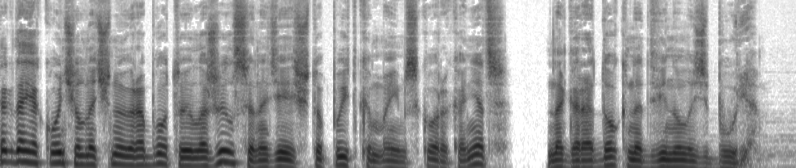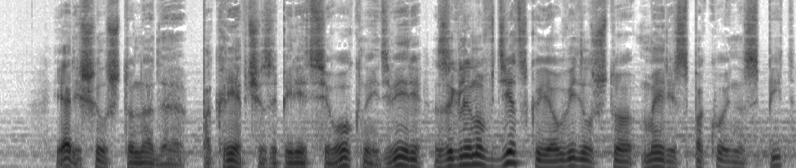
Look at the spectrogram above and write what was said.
Когда я кончил ночную работу и ложился, надеясь, что пыткам моим скоро конец, на городок надвинулась буря. Я решил, что надо покрепче запереть все окна и двери. Заглянув в детскую, я увидел, что Мэри спокойно спит.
